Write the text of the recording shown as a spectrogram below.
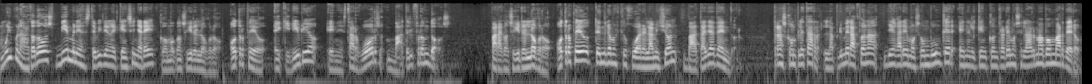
muy buenas a todos, bienvenidos a este vídeo en el que enseñaré cómo conseguir el logro o trofeo Equilibrio en Star Wars Battlefront 2. Para conseguir el logro o trofeo tendremos que jugar en la misión Batalla de Endor. Tras completar la primera zona llegaremos a un búnker en el que encontraremos el arma bombardero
